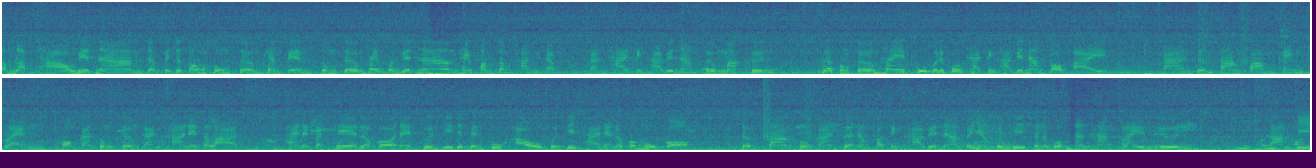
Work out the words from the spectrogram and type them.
สำหรับชาวเวียดนามจำเป็นจะต้องส่งเสริมแคมเปญส่งเสริมให้คนเวียดนามให้ความสำคัญกับการใช้สินค้าเวียดนามเพิ่มมากขึ้น เพื่อส่งเสริมให้ผู้บริโภคใช้สินค้าเวียดนามต่อไป การเสริมสร้างความแข็งแกร่งของการส่งเสริมการค้าในตลาด ภายในประเทศแล้วก็ในพื้นที่ที่เป็นภูเขาพื้นที่ชายแดนแล้วก็หมู่เกาะเสริมสร้างโครงการเพื่อนำเข้าสินค้าเวียดนามไปยังพื้นที่ชนบทอันห่างไกลอื่นๆตามที่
